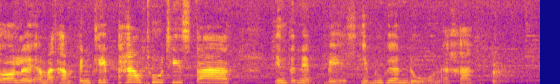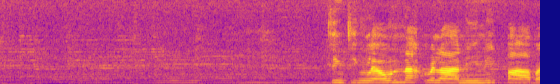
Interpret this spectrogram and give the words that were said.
ก็เลยเอามาทำเป็นคลิป how to t start internet base ให้เพื่อนๆดูนะคะ จริงๆแล้วณนะเวลานี้นี่ปลาไป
